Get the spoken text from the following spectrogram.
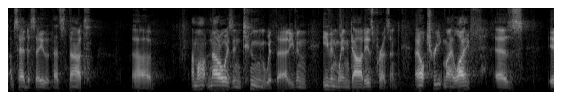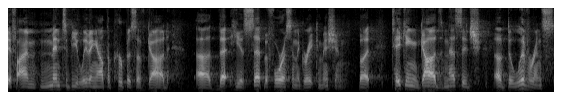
I'm sad to say that that's not, uh, I'm not always in tune with that, even, even when God is present. I don't treat my life as if I'm meant to be living out the purpose of God uh, that He has set before us in the Great Commission, but taking God's message of deliverance,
